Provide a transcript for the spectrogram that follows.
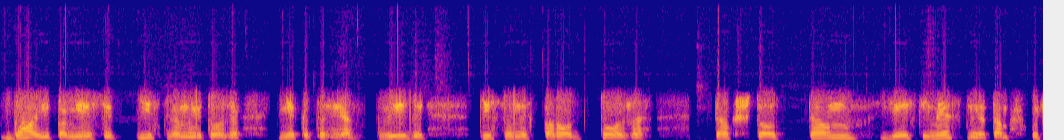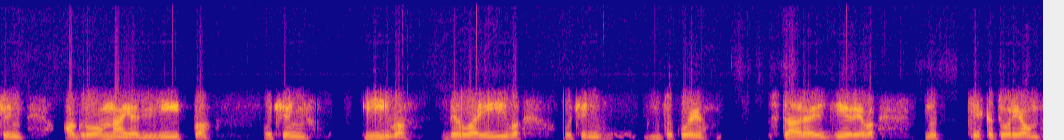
Да, и там есть и тоже, некоторые виды лиственных пород тоже. Так что там есть и местные, там очень огромная липа, очень ива, белая ива, очень ну, такое старое дерево. Но те, которые он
